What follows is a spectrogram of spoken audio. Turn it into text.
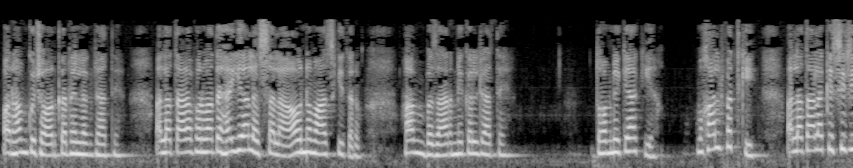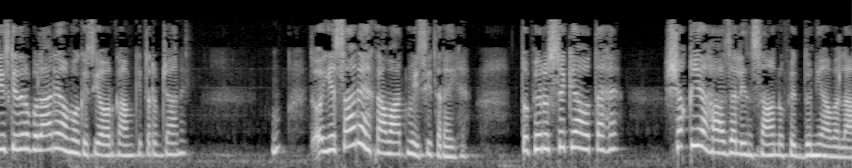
اور ہم کچھ اور کرنے لگ جاتے ہیں۔ اللہ تعالیٰ فرماتے حیا السلح اور نماز کی طرف۔ ہم بازار نکل جاتے ہیں۔ تو ہم نے کیا کیا؟ مخالفت کی۔ اللہ تعالیٰ کسی چیز کی طرف بلا رہے ہم وہ کسی اور کام کی طرف جا رہے تو یہ سارے احکامات میں اسی طرح ہی ہے۔ تو پھر اس سے کیا ہوتا ہے؟ شقی حاضل انسان پھر دنیا والا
